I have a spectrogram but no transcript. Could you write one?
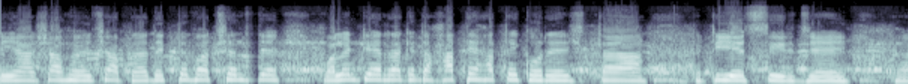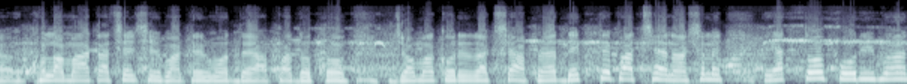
নিয়ে আসা হয়েছে। আপনারা দেখতে পাচ্ছেন যে ভলেন্টিয়াররা কিন্তু হাতে হাতে করে তা টিএসসির যে খোলা মাঠ আছে সেই মাঠের মধ্যে আপাতত জমা করে রাখছে। আপনারা দেখতে পাচ্ছেন আসলে এত পরিমাণ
